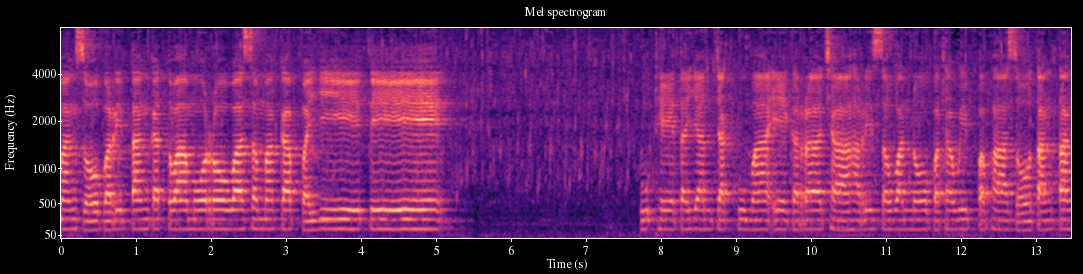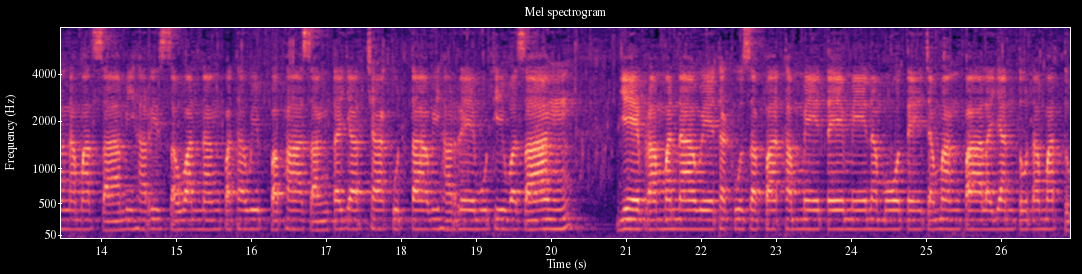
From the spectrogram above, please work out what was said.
มังโสปริตังกตวาโมโรวาสมกัปปยีติ อุเทตยัญจักกุมาเอกราชาหริสวรรโนปทวิปปภาโสตังตังนมัสสามิหริสวรรนังปทวิปปภาสังตยัชชากุตตาวิหเรมุทิวสัง เยพรหมนาเวทกุสปะธรรมเมเตเมนโมเตจมังปาลยันตุนมัตตุ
